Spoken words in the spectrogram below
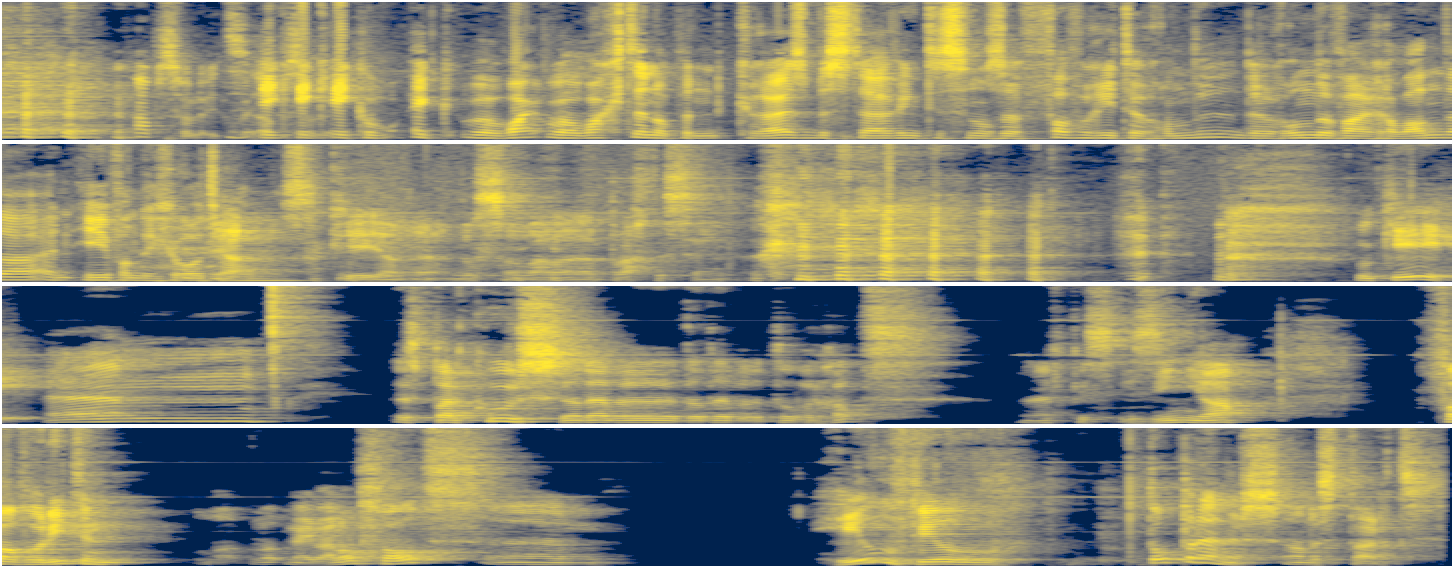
absoluut. Ik, ik, ik, ik, we, wachten op een kruisbestuiving tussen onze favoriete ronde, de ronde van Rwanda, en een van de grote ja, rondes. Oké, okay, ja, ja, dat zou wel uh, prachtig zijn. Oké, okay, um, dus parcours, dat hebben, we, dat hebben we het over gehad. Even zien, ja. Favorieten, wat, wat mij wel opvalt, um, heel veel toprenners aan de start.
